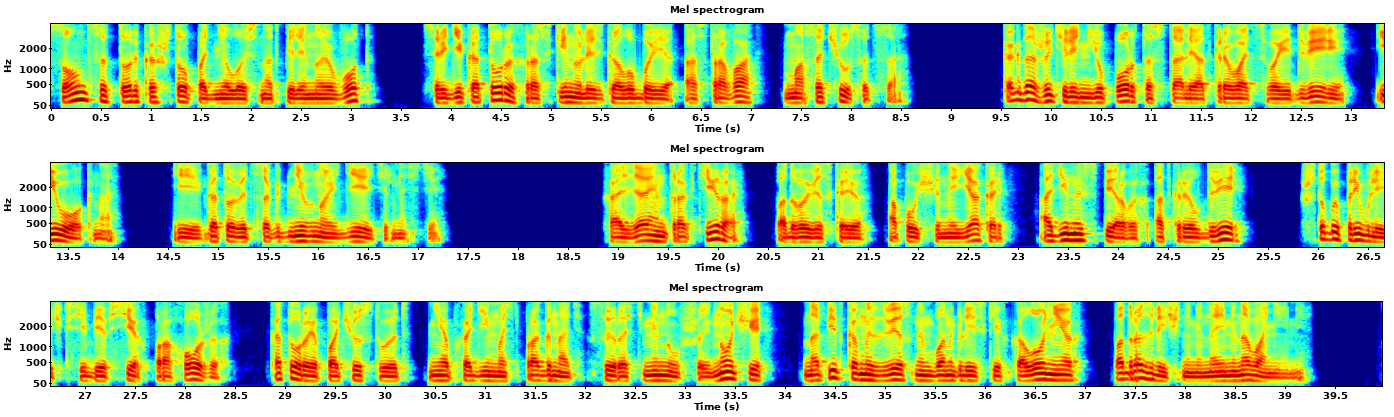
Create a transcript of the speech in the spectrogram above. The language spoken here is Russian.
Солнце только что поднялось над пеленой вод, среди которых раскинулись голубые острова Массачусетса. Когда жители Ньюпорта стали открывать свои двери и окна и готовиться к дневной деятельности. Хозяин трактира под вывеской «Опущенный якорь» один из первых открыл дверь, чтобы привлечь к себе всех прохожих, которые почувствуют необходимость прогнать сырость минувшей ночи напитком, известным в английских колониях под различными наименованиями.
